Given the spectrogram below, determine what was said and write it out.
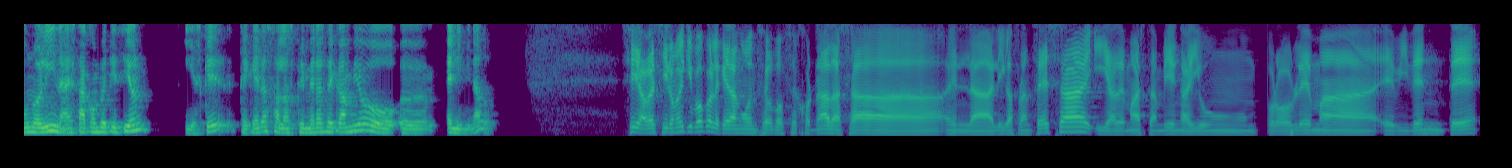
un olín a esta competición y es que te quedas a las primeras de cambio eh, eliminado. Sí, a ver, si no me equivoco, le quedan 11 o 12 jornadas en la liga francesa y además también hay un problema evidente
